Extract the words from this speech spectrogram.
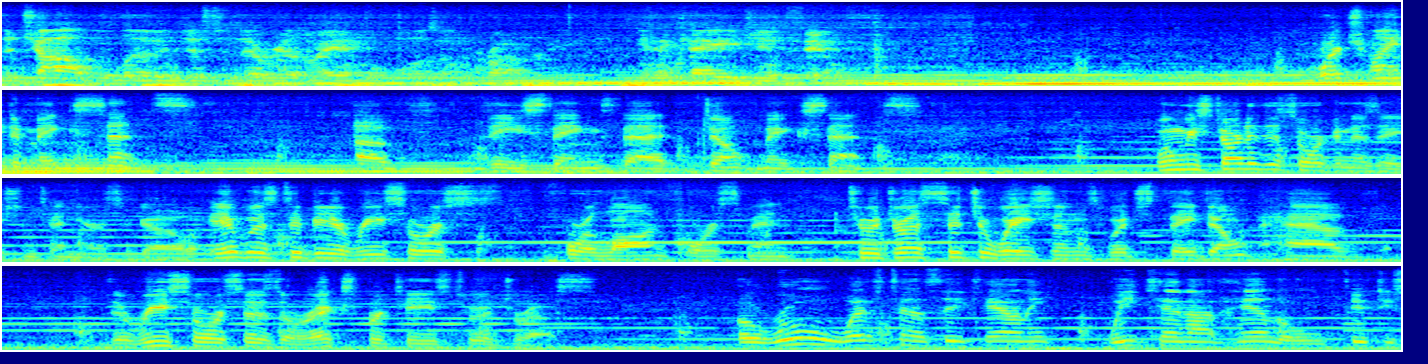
the child was living just as every other animal was on the property, in a cage in filth. We're trying to make sense of these things that don't make sense. When we started this organization 10 years ago, it was to be a resource for law enforcement to address situations which they don't have the resources or expertise to address. A rural West Tennessee county, we cannot handle 56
